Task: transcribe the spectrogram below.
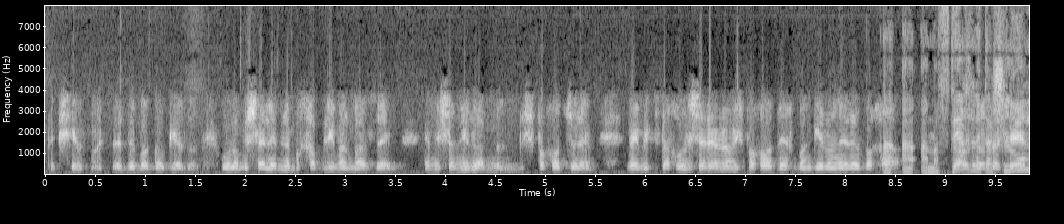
תקשיב, מה זה הדמגוגיה הזאת? הוא לא משלם למחבלים על מעשיהם, הם משלמים למשפחות שלהם, והם יצטרכו לשלם למשפחות דרך מנגנוני רווחה. המפתח לא, לתשלום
